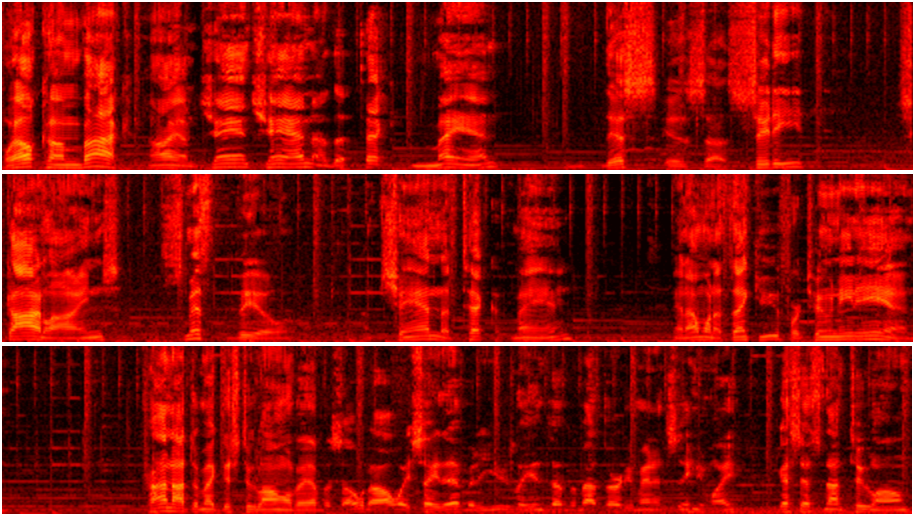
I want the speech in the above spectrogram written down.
Welcome back. I am Chan Chan, uh, the Tech Man. This is uh, City Skylines, Smithville. I'm Chan, the Tech Man, and I want to thank you for tuning in. Try not to make this too long of an episode. I always say that, but it usually ends up about 30 minutes anyway. I guess that's not too long.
